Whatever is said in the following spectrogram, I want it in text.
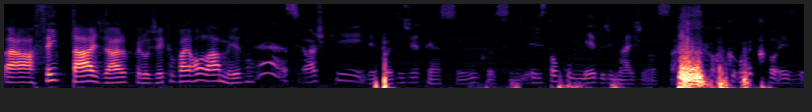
ah, aceitar já, pelo jeito vai rolar mesmo. É, assim, eu acho que depois do GTA V, assim, eles estão com medo demais de lançar alguma coisa.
